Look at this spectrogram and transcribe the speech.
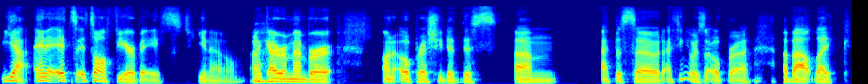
yeah, and it's it's all fear-based, you know. Like I Uh-huh. remember on Oprah she did this um episode, I think it was Oprah, about like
